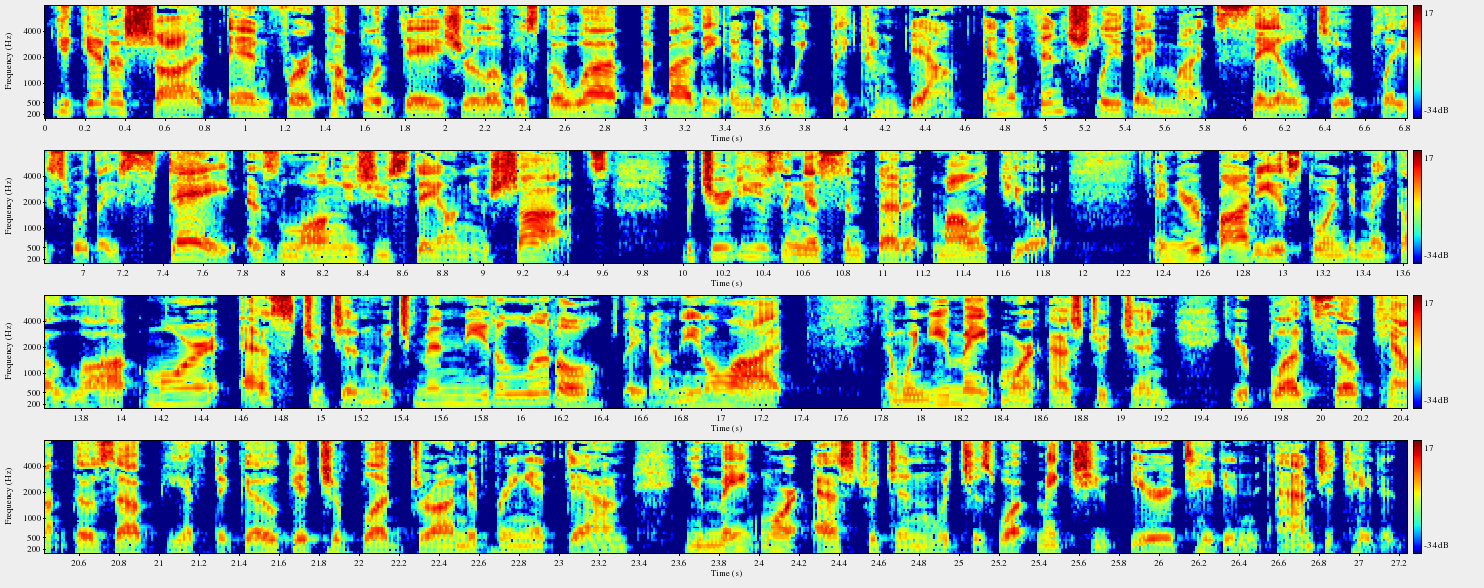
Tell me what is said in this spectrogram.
you get a shot, and for a couple of days, your levels go up, but by the end of the week, they come down. And eventually, they might sail to a place where they stay as long as you stay on your shots. But you're using a synthetic molecule. And your body is going to make a lot more estrogen, which men need a little, they don't need a lot and when you make more estrogen, your blood cell count goes up. You have to go get your blood drawn to bring it down. You make more estrogen, which is what makes you irritated and agitated.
